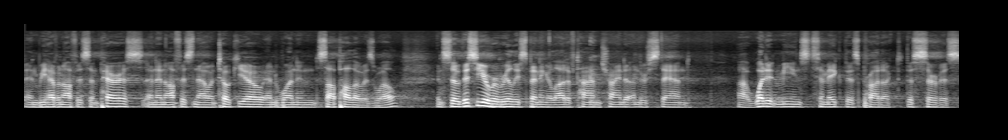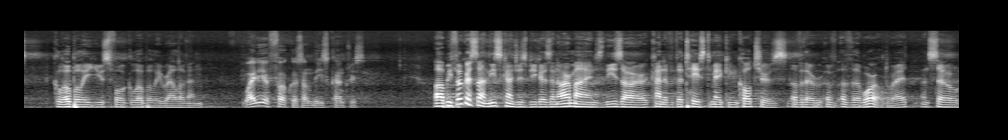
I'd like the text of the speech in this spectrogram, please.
and we have an office in Paris, and an office now in Tokyo, and one in Sao Paulo as well. And so this year we're really spending a lot of time trying to understand uh, what it means to make this product, this service, globally useful, globally relevant. Why do you focus on these countries? Uh, we focus on these countries because, in our minds, these are kind of the taste-making cultures of the, of, of, the world, right? And so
